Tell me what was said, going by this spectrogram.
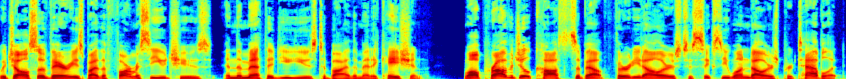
which also varies by the pharmacy you choose and the method you use to buy the medication. While Provigil costs about $30 to $61 per tablet,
